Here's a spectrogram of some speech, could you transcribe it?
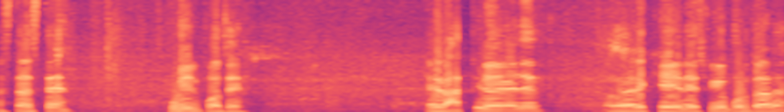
আস্তে আস্তে পুরীর পথে। এই রাত্রি হয়ে গেছে, এবারে খেয়ে দিয়ে শুয়ে পড়তে হবে।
